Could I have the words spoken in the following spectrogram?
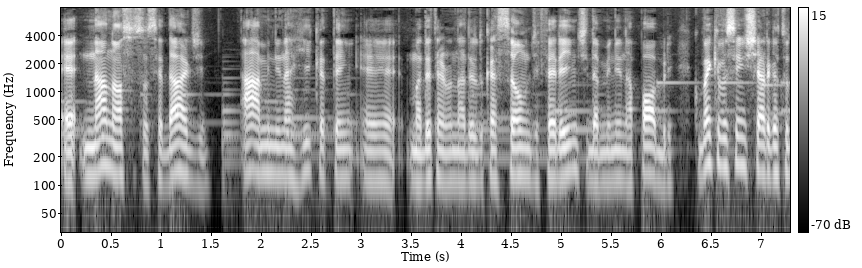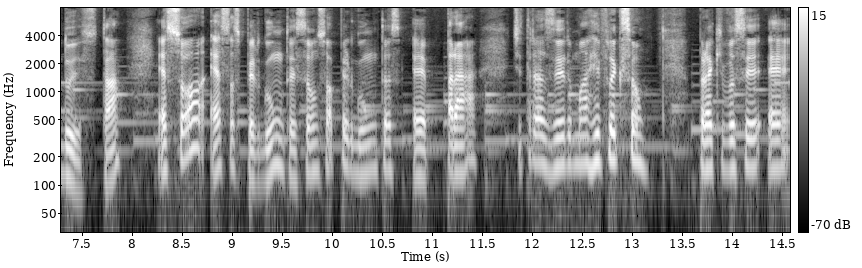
é, na nossa sociedade. Ah, a menina rica tem é, uma determinada educação diferente da menina pobre. Como é que você enxerga tudo isso, tá? É só essas perguntas são só perguntas é, para te trazer uma reflexão, para que você é,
